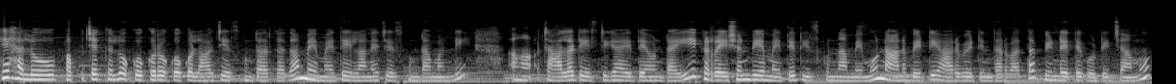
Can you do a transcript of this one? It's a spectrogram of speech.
హే హలో. పప్పు చెక్కలు ఒక్కొక్కరు ఒక్కొక్కలాగా చేసుకుంటారు కదా. మేమైతే ఇలానే చేసుకుంటామండి. చాలా టేస్టీగా అయితే ఉంటాయి. ఇక్కడ రేషన్ బియ్యం అయితే తీసుకున్నాం మేము. నానబెట్టి ఆరబెట్టిన తర్వాత పిండి అయితే కొట్టించాము.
